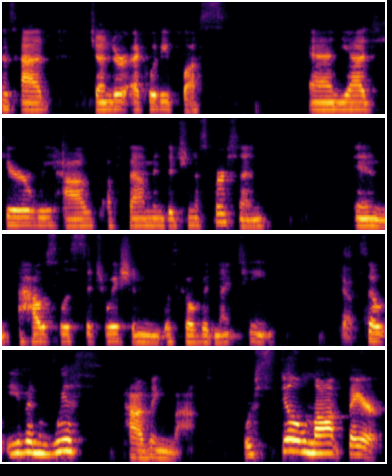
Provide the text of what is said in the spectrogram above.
has had gender equity plus, and yet here we have a femme indigenous person in a houseless situation with COVID 19. Yep. So even with having that, we're still not there.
